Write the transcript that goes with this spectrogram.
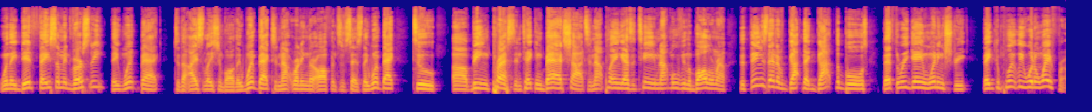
When they did face some adversity, they went back to the isolation ball. They went back to not running their offensive sets. They went back to uh, being pressed and taking bad shots and not playing as a team, not moving the ball around. The things that have got that got the Bulls that three game winning streak, they completely went away from.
